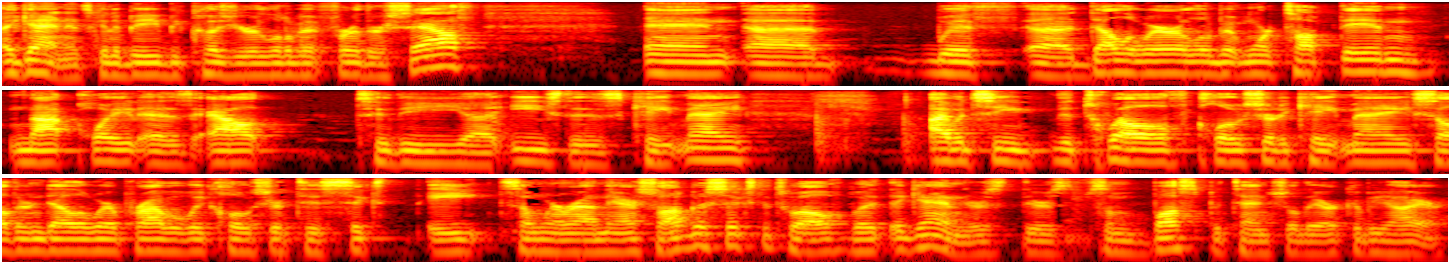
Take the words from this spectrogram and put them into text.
again, it's going to be because you're a little bit further south, and uh, with uh, Delaware a little bit more tucked in, not quite as out to the uh, east as Cape May. I would see the 12 closer to Cape May, southern Delaware probably closer to 6 8 somewhere around there. So I'll go 6 to 12, but again, there's there's some bust potential there, could be higher.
